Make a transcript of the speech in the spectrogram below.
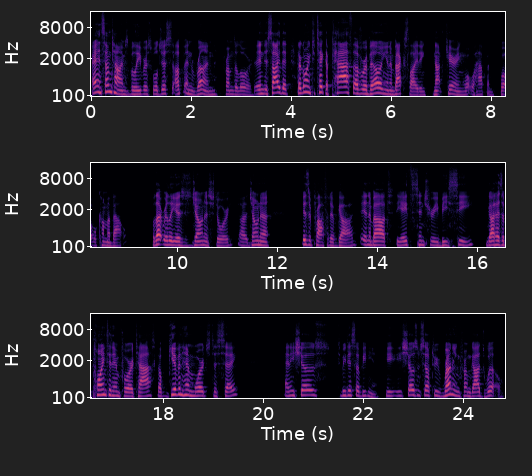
And sometimes believers will just up and run from the Lord and decide that they're going to take a path of rebellion and backsliding, not caring what will happen, what will come about. Well, that really is Jonah's story. Uh, Jonah is a prophet of God. In about the 8th century BC, God has appointed him for a task, given him words to say, and he shows to be disobedient. He, he shows himself to be running from God's will.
